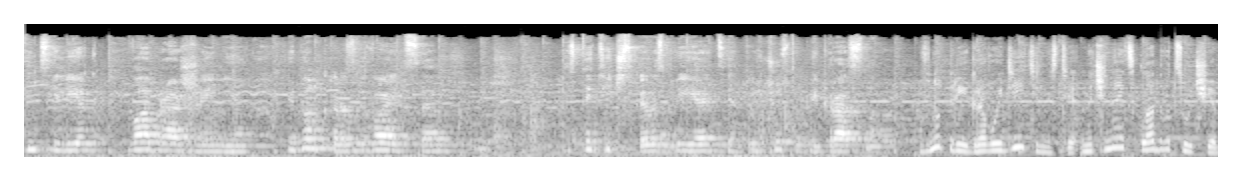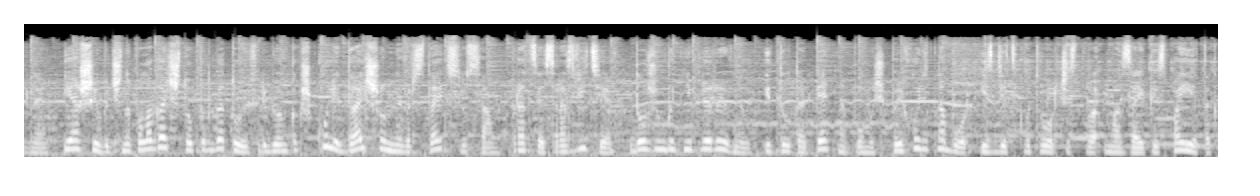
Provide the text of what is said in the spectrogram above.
интеллект, воображение. У ребенка развивается эстетическое восприятие, то есть чувство прекрасного. Внутри игровой деятельности начинает складываться учебная, и ошибочно полагать, что подготовив ребенка к школе, дальше он наверстает все сам. Процесс развития должен быть непрерывным, и тут опять на помощь приходит набор из детского творчества «Мозаика из поэток»,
